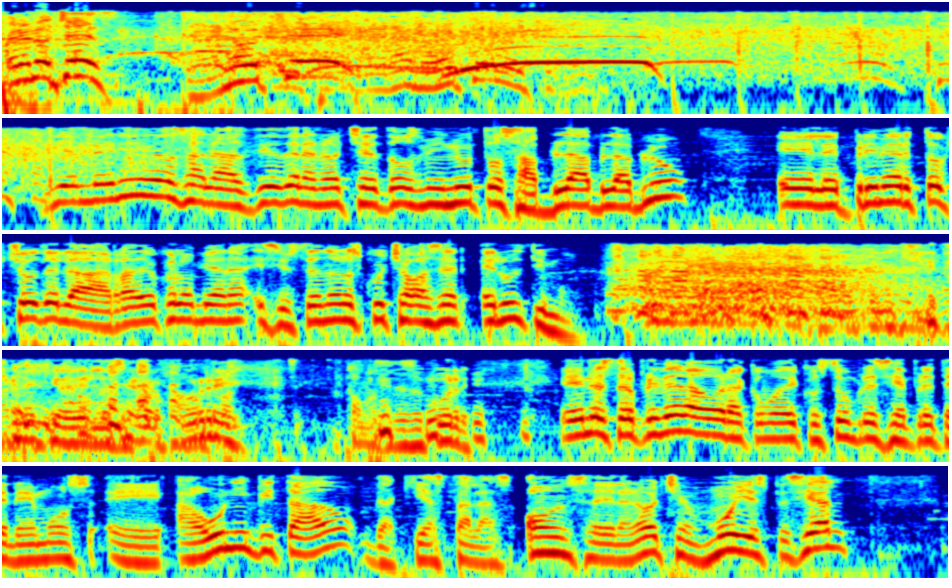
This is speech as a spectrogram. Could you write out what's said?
Buenas noches. Buenas noches. Buenas noches. Bienvenidos a las 10 de la noche, dos minutos a Bla Bla Blue, el primer talk show de la radio colombiana. Y si usted no lo escucha, va a ser el último. Tiene que oírlo, se ocurre. ¿Cómo se les ocurre? En nuestra primera hora, como de costumbre, siempre tenemos eh, a un invitado de aquí hasta las 11 de la noche, muy especial.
